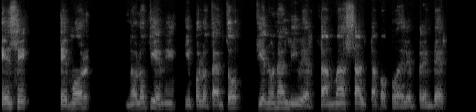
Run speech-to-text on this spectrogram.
ese temor no lo tiene y por lo tanto tiene una libertad más alta para poder emprender.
